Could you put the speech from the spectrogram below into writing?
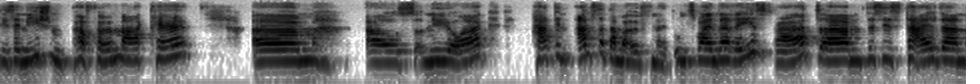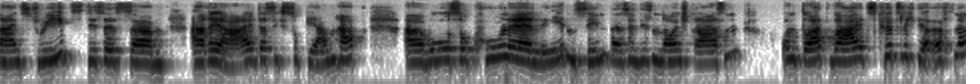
diese Nischen-Parfümmarke aus New York hat in Amsterdam eröffnet und zwar in der Reestraat. Ähm, das ist Teil der Nine Streets, dieses ähm, Areal, das ich so gern habe, äh, wo so coole Läden sind, also in diesen neuen Straßen. Und dort war jetzt kürzlich die Eröffnung.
